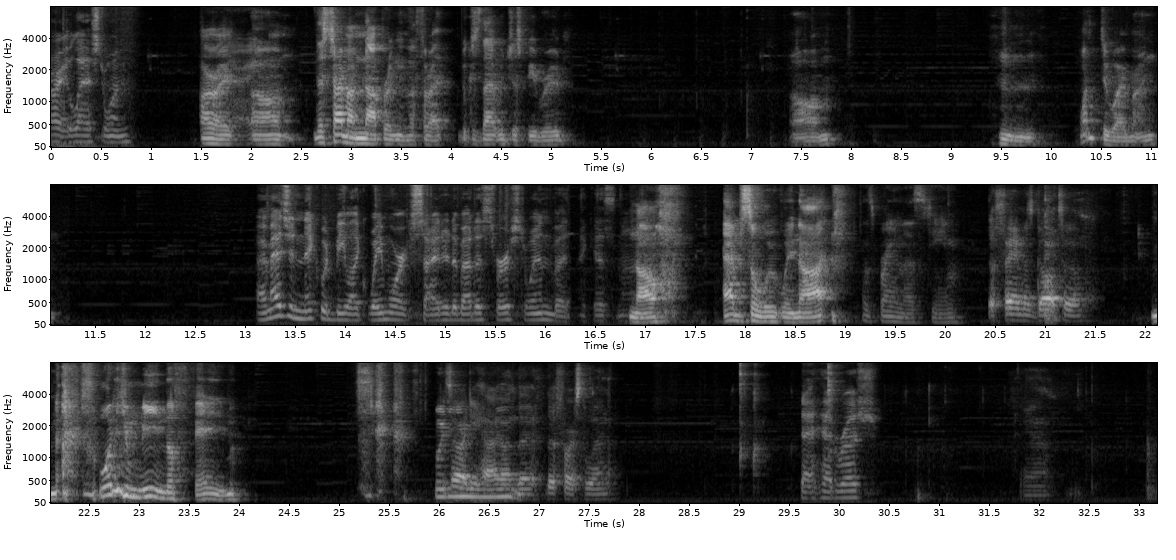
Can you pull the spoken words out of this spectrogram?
All right, last one. All right. Alright. Um, this time I'm not bringing the threat because that would just be rude. Um. Hmm. What do I bring? I imagine Nick would be like way more excited about his first win, but I guess not. No, absolutely not. Let's bring in this team. The fame has got to him. No, what do you mean the fame? What He's already high on the, the first win. That head rush. Yeah.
